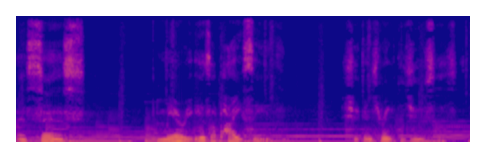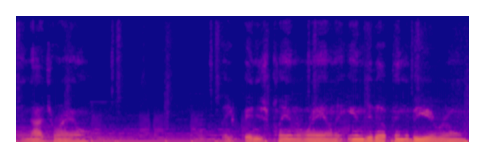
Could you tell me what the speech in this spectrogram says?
And since Mary is a Pisces, she can drink the juices and not drown. They finished playing around and ended up in the bedroom.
